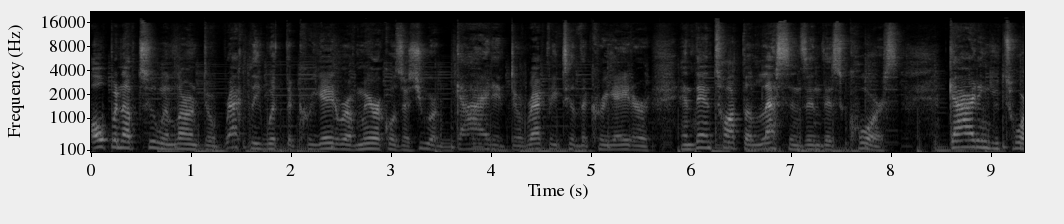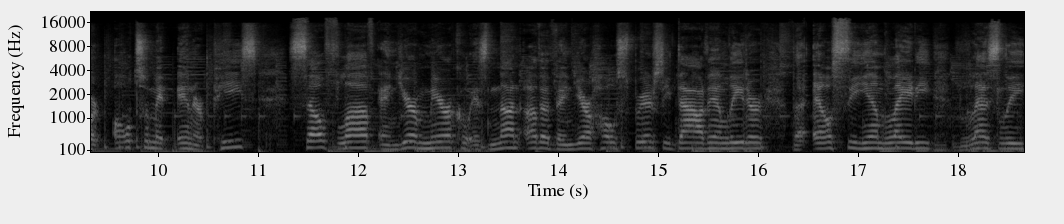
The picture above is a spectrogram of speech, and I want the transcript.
open up to and learn directly with the creator of miracles as you are guided directly to the creator and then taught the lessons in this course, guiding you toward ultimate inner peace, self love, and your miracle is none other than your host, spiritually dialed in leader, the LCM lady, Leslie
